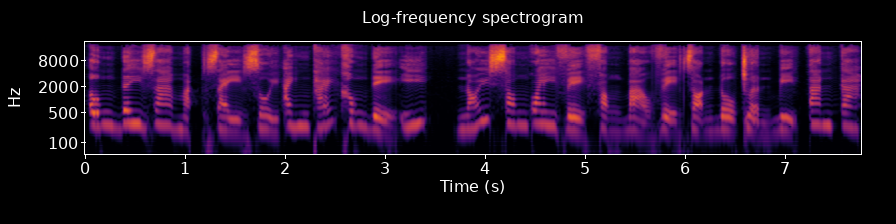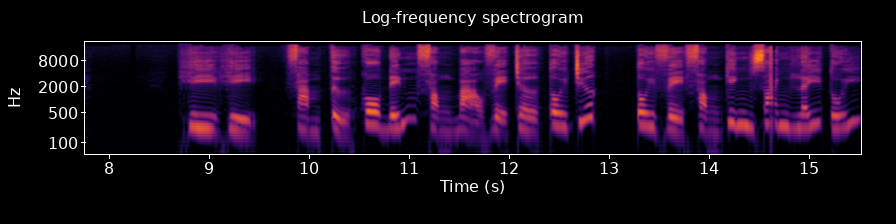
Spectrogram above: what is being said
Ông đây ra mặt dày rồi anh Thái không để ý. Nói xong quay về phòng bảo vệ dọn đồ chuẩn bị tan ca. Hì hì, phàm tử cô đến phòng bảo vệ chờ tôi trước. Tôi về phòng kinh doanh lấy túi.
